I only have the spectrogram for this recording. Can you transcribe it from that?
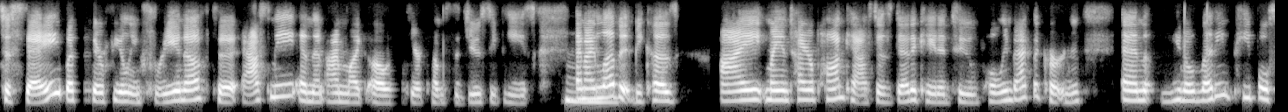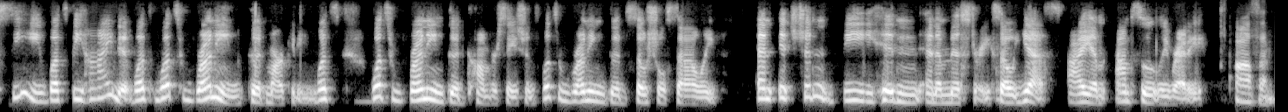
to say, but they're feeling free enough to ask me. And then I'm like, oh, here comes the juicy piece. Mm-hmm. And I love mm-hmm. it because I my entire podcast is dedicated to pulling back the curtain and you know letting people see what's behind it. What's what's running good marketing? What's what's running good conversations? What's running good social selling? And it shouldn't be hidden and a mystery. So yes, I am absolutely ready. Awesome.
